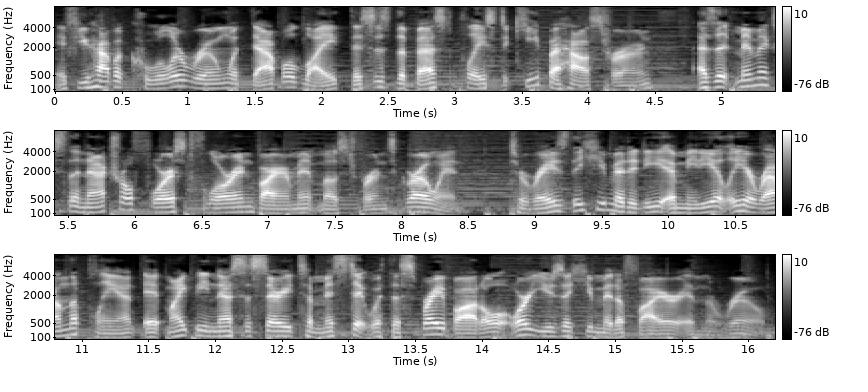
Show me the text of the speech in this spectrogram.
If you have a cooler room with dappled light, this is the best place to keep a house fern as it mimics the natural forest floor environment most ferns grow in. To raise the humidity immediately around the plant, it might be necessary to mist it with a spray bottle or use a humidifier in the room.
